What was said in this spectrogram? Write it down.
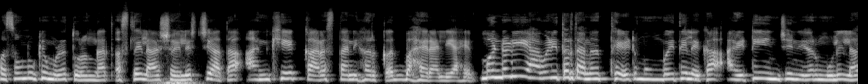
फसवणुकीमुळे तुरुंगात असलेला शैलेशची आता आणखी एक कारस्थानी हरकत बाहेर आली आहे. मंडळी यावेळी तर त्यानं थेट मुंबईतील एका आय टी इंजिनियर मुलीला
